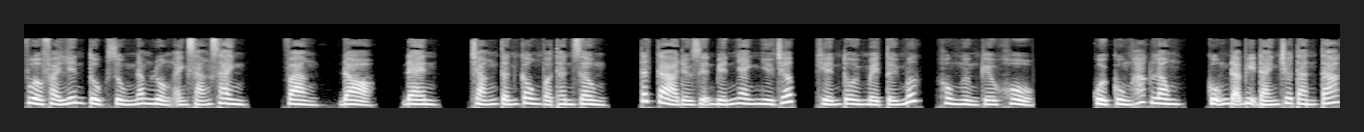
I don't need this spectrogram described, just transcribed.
vừa phải liên tục dùng năm luồng ánh sáng xanh, vàng, đỏ, đen, trắng tấn công vào thân rồng tất cả đều diễn biến nhanh như chớp, khiến tôi mệt tới mức không ngừng kêu khổ. Cuối cùng hắc long cũng đã bị đánh cho tan tác,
